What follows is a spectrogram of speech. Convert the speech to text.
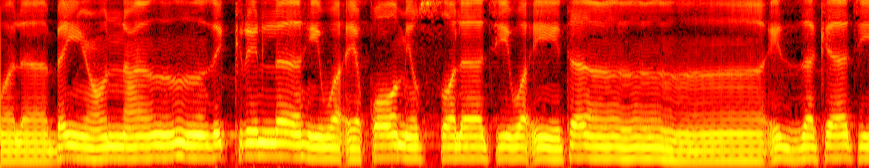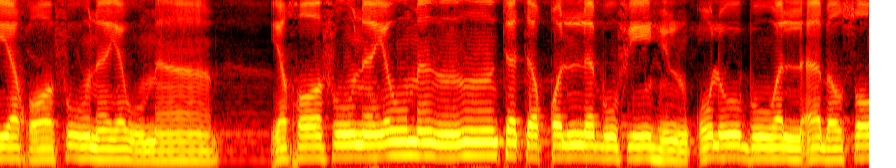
ولا بيع عن ذكر الله وإقام الصلاة وإيتاء الزكاة يخافون يوما يخافون يوما تتقلب فيه القلوب والأبصار.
